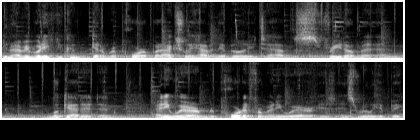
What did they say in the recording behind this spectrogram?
You know, everybody you can get a report, but actually having the ability to have this freedom and look at it and anywhere and report it from anywhere is, is really a big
